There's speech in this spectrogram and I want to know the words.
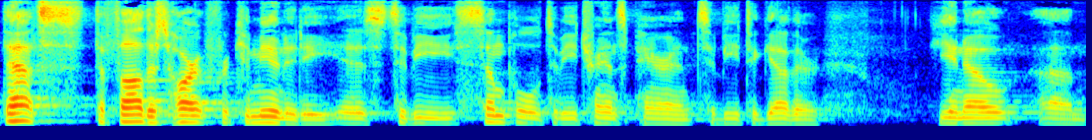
that's the Father's heart for community is to be simple, to be transparent, to be together. You know, um,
